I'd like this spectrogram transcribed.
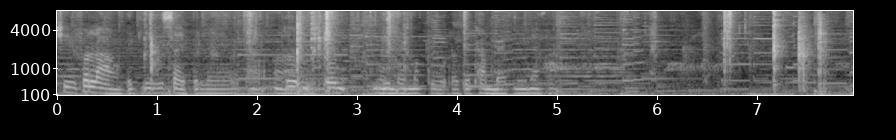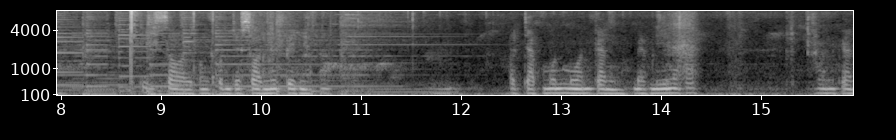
ชีฝรั่งตะกี้ใส่ไปแล้วอ่าอ่าเพิ่มอีกต้นนี้ใบมะกรูดเราจะทำแบบนี้นะคะตีซอยบางคนจะซอยไม่เป็นนะคะอืมเราจับม้วนๆกันแบบนี้นะคะม้วนกัน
